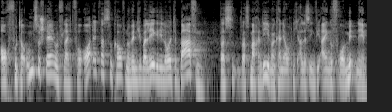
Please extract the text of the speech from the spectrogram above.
auch Futter umzustellen und vielleicht vor Ort etwas zu kaufen? Und wenn ich überlege, die Leute barfen, was, was machen die? Man kann ja auch nicht alles irgendwie eingefroren mitnehmen.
